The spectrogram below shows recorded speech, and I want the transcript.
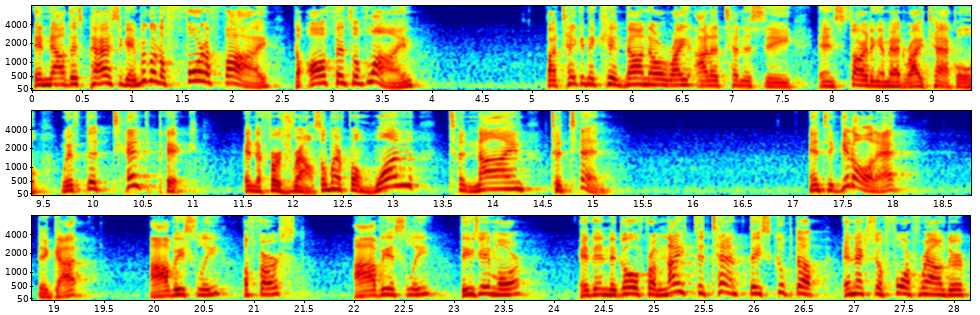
And now this passing game. We're going to fortify the offensive line by taking the kid Darnell Wright out of Tennessee and starting him at right tackle with the 10th pick in the first round. So went from one to nine to 10. And to get all that, they got obviously a first, obviously DJ Moore, and then to go from ninth to 10th, they scooped up an extra fourth rounder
